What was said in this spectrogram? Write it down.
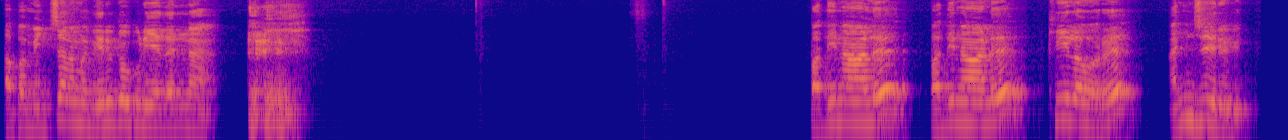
அப்ப மிச்சம் நமக்கு இருக்கக்கூடியது என்ன? பதினாலு பதினாலு கீழே ஒரு அஞ்சு இருக்கு.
